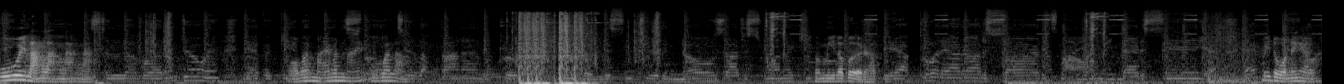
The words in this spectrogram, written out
อุ้ยหลังหลังหลังหลังอ๋อบ้านไม้บ้านไม้นึกว่าหลังมันมีระเบิดครับ ไม่โดนได้ไงวะ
